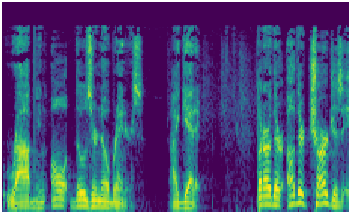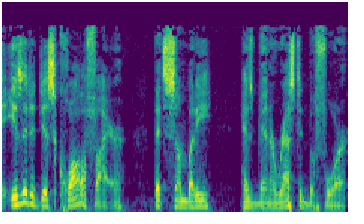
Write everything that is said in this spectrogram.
robbing, all those are no brainers. I get it. But are there other charges? Is it a disqualifier that somebody has been arrested before.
